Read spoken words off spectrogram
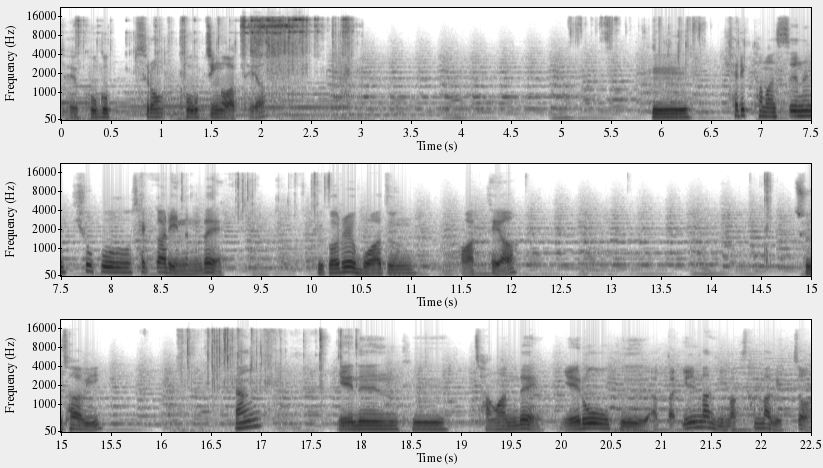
되게 고급스러운 고급진 것 같아요. 그 캐릭터만 쓰는 큐브 색깔이 있는데 그거를 모아둔 것 같아요. 주사위랑 얘는 그 장화인데 얘로 그 아까 1막, 2막, 3막 했죠?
